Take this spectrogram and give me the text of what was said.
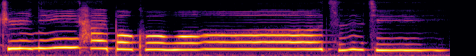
止你，还包括我自己。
